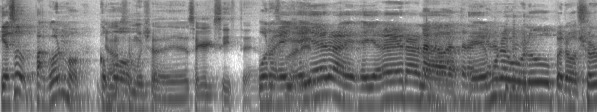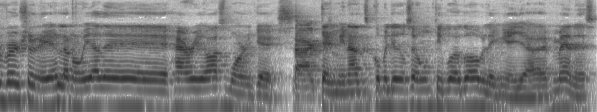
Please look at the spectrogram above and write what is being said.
Que eso, para colmo, Yo no sé como. mucho de ella, yo sé que existe. Bueno, ella, era, ella era Me de la. Es un revolú, pero short version, ella es la novia de Harry Osborn, que Exacto. termina convirtiéndose en un tipo de Goblin y ella es Menace.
